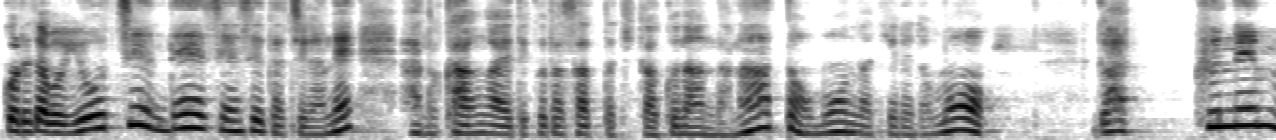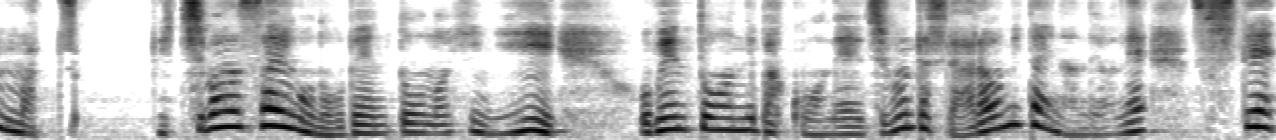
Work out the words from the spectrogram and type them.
これ多分幼稚園で先生たちがね、あの考えてくださった企画なんだなと思うんだけれども、学年末、一番最後のお弁当の日に、お弁当の箱をね、自分たちで洗うみたいなんだよね。そして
